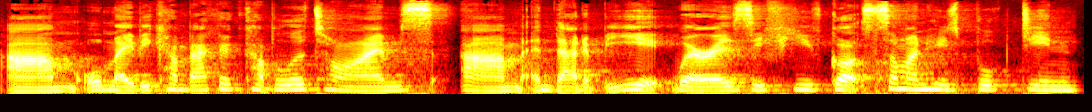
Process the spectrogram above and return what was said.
um, or maybe come back a couple of times, um, and that'd be it. Whereas if you've got someone who's booked in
